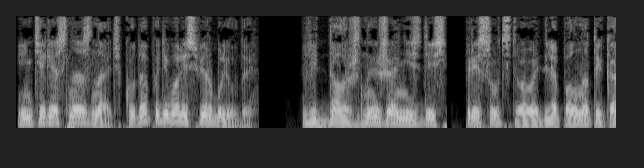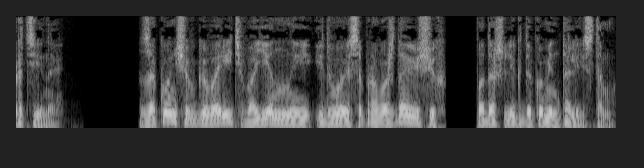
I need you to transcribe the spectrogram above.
Интересно знать, куда подевались верблюды. Ведь должны же они здесь присутствовать для полноты картины. Закончив говорить, военные и двое сопровождающих подошли к документалистам.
